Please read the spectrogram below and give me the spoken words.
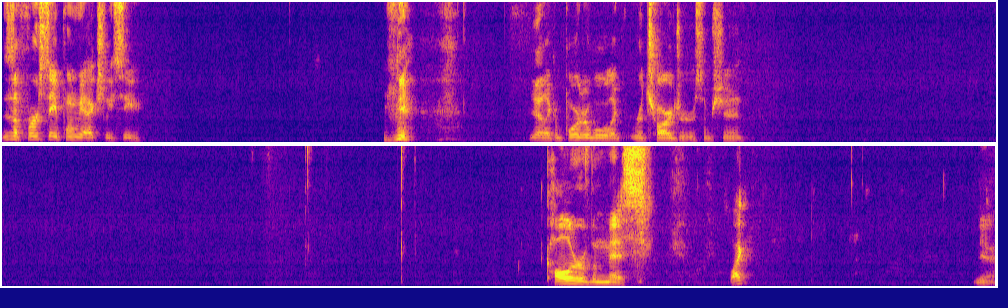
is the first save point we actually see. yeah. Yeah, like a portable like recharger or some shit. Caller of the Mist. Why? Yeah.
